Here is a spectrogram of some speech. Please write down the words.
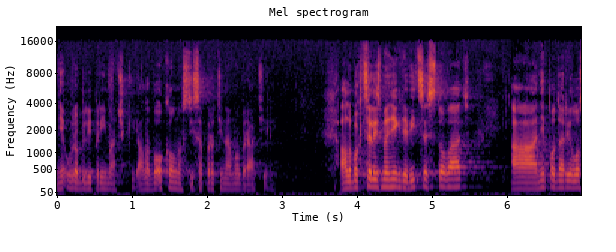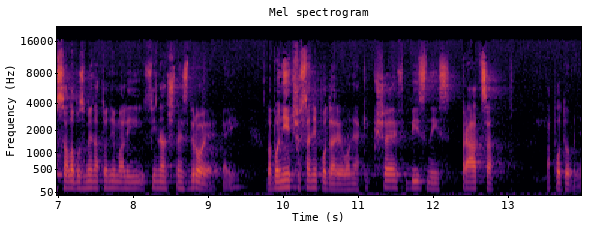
neurobili príjmačky, alebo okolnosti sa proti nám obrátili. Alebo chceli sme niekde vycestovať a nepodarilo sa, lebo sme na to nemali finančné zdroje. Hej? Lebo niečo sa nepodarilo, nejaký kšef, biznis, práca a podobne.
